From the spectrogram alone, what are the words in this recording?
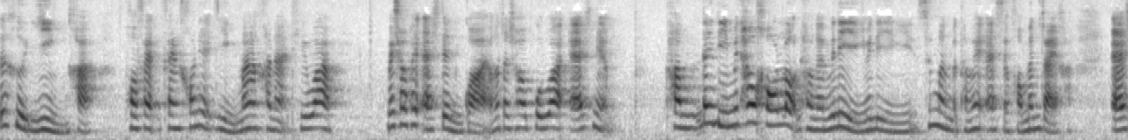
ก็คือหยิ่งค่ะ พอแฟนแฟนเขาเนี่ยหยิ่งมากขนาดที่ว่า ไม่ชอบให้แอชเด่นกว่าก็จะชอบพูดว่าแอชเนี่ยทำได้ดีไม่เท่าเขาหรอกทำงานไม่ดีอย่างนี้ไม่ดีอย่างนี้ ซึ่งมันแบบทำให้แอชเสียความมั่นใจค่ะแอช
